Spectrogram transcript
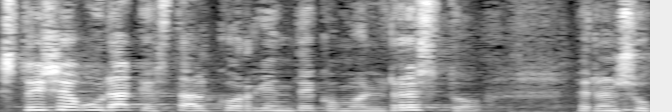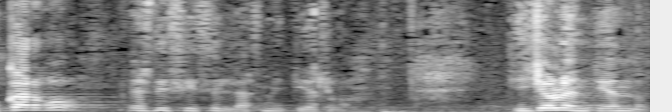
estoy segura que está al corriente como el resto, pero en su cargo es difícil de admitirlo. Y yo lo entiendo.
